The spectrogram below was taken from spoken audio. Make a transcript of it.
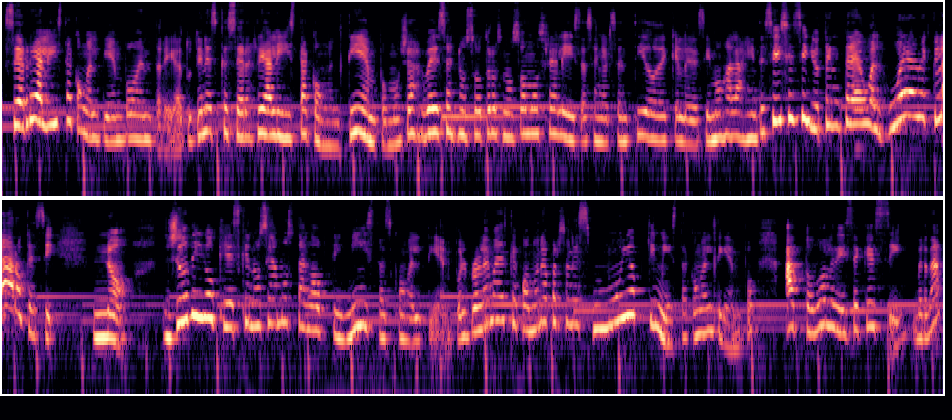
Ser realista con el tiempo de entrega. Tú tienes que ser realista con el tiempo. Muchas veces nosotros no somos realistas en el sentido de que le decimos a la gente, sí, sí, sí, yo te entrego el jueves, claro que sí. No, yo digo que es que no seamos tan optimistas con el tiempo. El problema es que cuando una persona es muy optimista con el tiempo, a todo le dice que sí, ¿verdad?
